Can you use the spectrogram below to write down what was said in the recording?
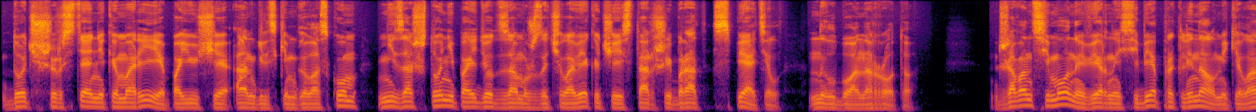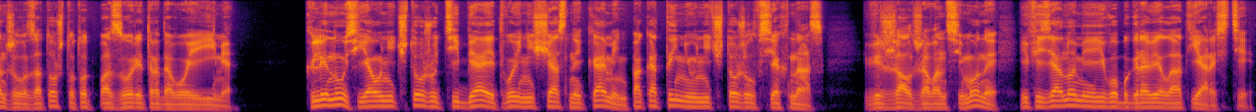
Дочь шерстяника Мария, поющая ангельским голоском, ни за что не пойдет замуж за человека, чей старший брат спятил, ныл Буонаротто. Джован Симоне, верный себе, проклинал Микеланджело за то, что тот позорит родовое имя. Клянусь, я уничтожу тебя и твой несчастный камень, пока ты не уничтожил всех нас, визжал Джован Симоне, и физиономия его багровела от ярости.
